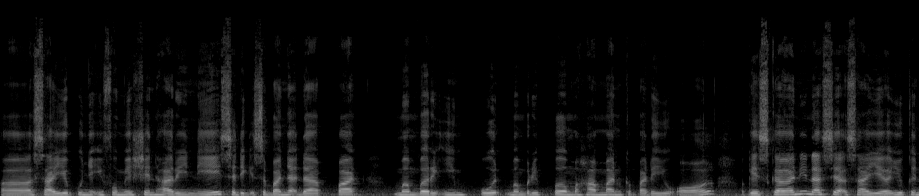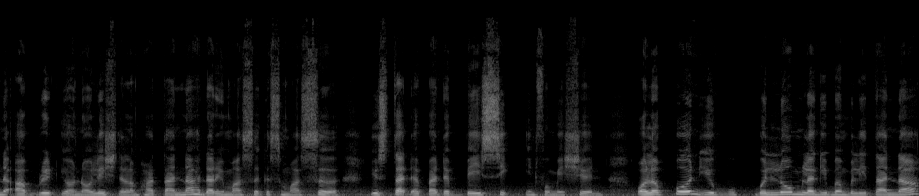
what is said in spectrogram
uh, saya punya information hari ini sedikit sebanyak dapat memberi input, memberi pemahaman kepada you all. Okay, sekarang ni nasihat saya, you kena upgrade your knowledge dalam hartanah dari masa ke semasa. You start daripada basic information. Walaupun you belum lagi membeli tanah,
